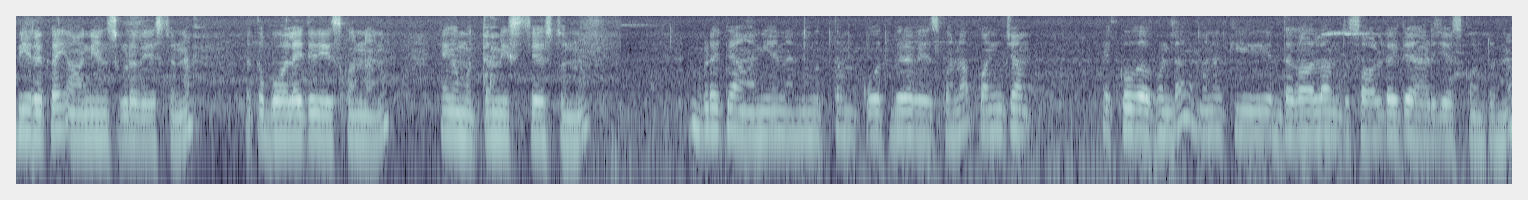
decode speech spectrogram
బీరకాయ ఆనియన్స్ కూడా వేస్తున్నా. ఒక బౌల్ అయితే తీసుకున్నాను. ఇక మొత్తం మిక్స్ చేస్తున్నా. ఇప్పుడైతే ఆనియన్ అన్ని మొత్తం కొత్తిమీర వేసుకున్నా. కొంచెం ఎక్కువ కాకుండా మనకి ఎంత కావాలో అంత సాల్ట్ అయితే యాడ్ చేసుకుంటున్నా.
